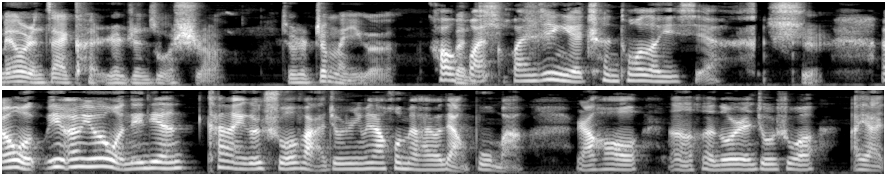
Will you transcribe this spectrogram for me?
没有人再肯认真做事了。就是这么一个靠环环境也衬托了一些。是，然后我因为因为我那天看了一个说法，就是因为他后面还有两部嘛，然后嗯，很多人就说，哎呀，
